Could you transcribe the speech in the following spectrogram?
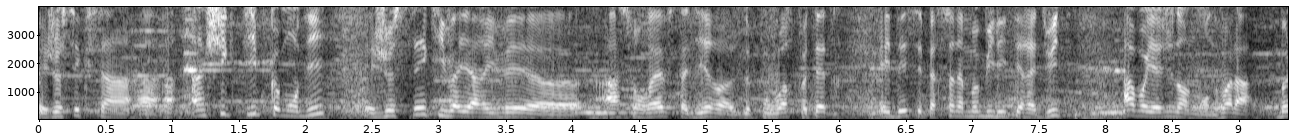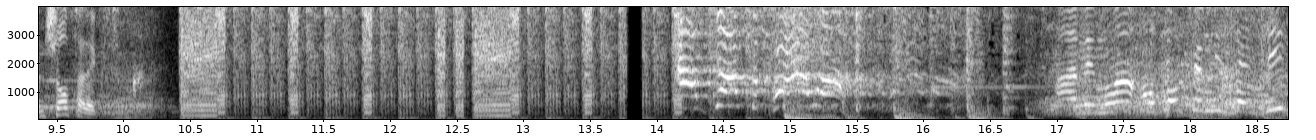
et je sais que c'est un, chic type, comme on dit. Et je sais qu'il va y arriver euh, à son rêve, c'est-à-dire euh, de pouvoir peut-être aider ces personnes à mobilité réduite à voyager dans le monde. Voilà, bonne chance, Alex. Ah, mais moi, en tant que Miss Belgique,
